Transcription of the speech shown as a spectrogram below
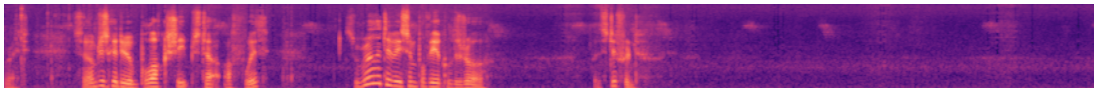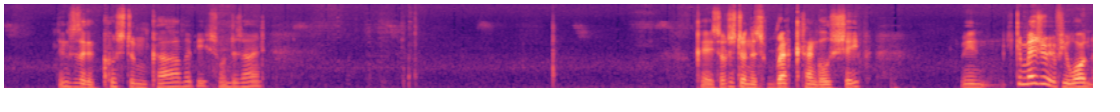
Right. So I'm just going to do a block shape to start off with. It's a relatively simple vehicle to draw, but it's different. I think this is like a custom car, maybe someone designed. Okay, so I've just done this rectangle shape. I mean, you can measure it if you want.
